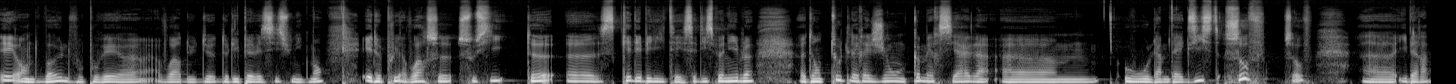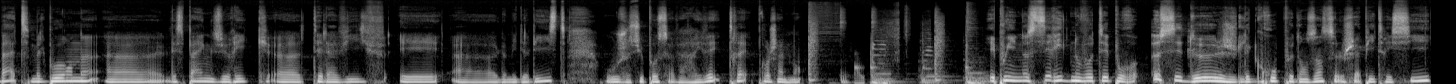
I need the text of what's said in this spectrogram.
et Handbound, vous pouvez euh, avoir du, de, l'IPv6 uniquement et ne plus avoir ce souci de euh, scalabilité. C'est disponible euh, dans toutes les régions commerciales où Lambda existe, sauf, sauf Hyderabad, Melbourne, l'Espagne, Zurich, Tel Aviv et le Middle East, où je suppose ça va arriver très prochainement. Et puis une série de nouveautés pour EC2, je les groupe dans un seul chapitre ici.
